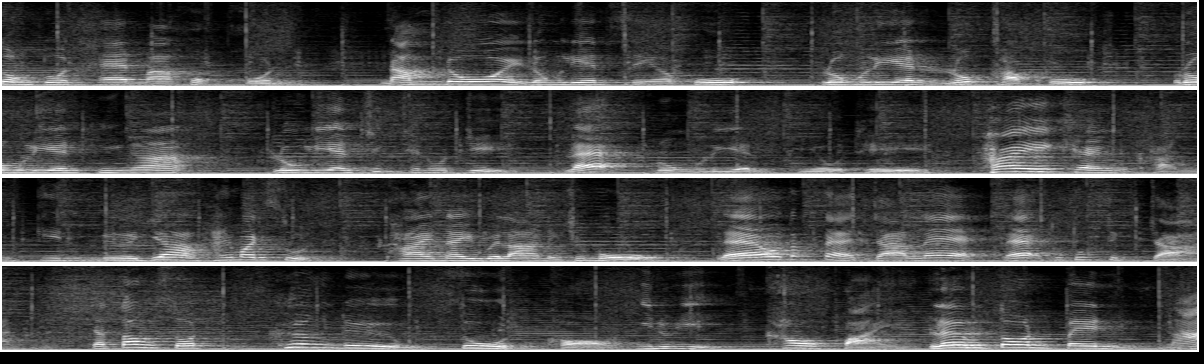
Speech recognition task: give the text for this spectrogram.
ส่งตัวแทนมา 6 คนนำโดยโรงเรียนเซงาคุ โรงเรียนลกขาคุ โรงเรียนฮิงะ โรงเรียนชิคเทโนจิ และโรงเรียนเฮียวเท ให้แข่งขันกินเนื้อย่างให้มากที่สุด ภายในเวลา 1 ชั่วโมง แล้วตั้งแต่จานแรกและทุกๆ 10 จาน จะต้องซด เครื่องดื่มสูตรของอินุอิเข้าไป เริ่มต้นเป็นน้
